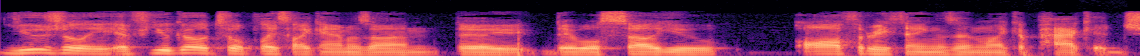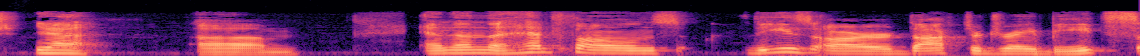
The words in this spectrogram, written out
usually, if you go to a place like Amazon, they they will sell you all three things in like a package. Yeah. Um, and then the headphones. These are Dr. Dre Beats,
